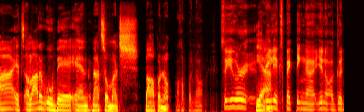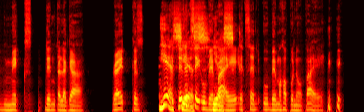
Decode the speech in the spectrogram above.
ah, it's a lot of ube and not so much makapuno. Makapuno. So you were Yeah. really expecting na, you know, a good mix din talaga. Right? Because Yes, it didn't yes, say ube yes. pie. It said ube makapuno pie.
